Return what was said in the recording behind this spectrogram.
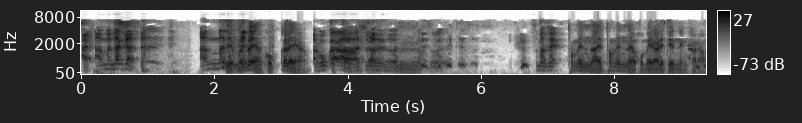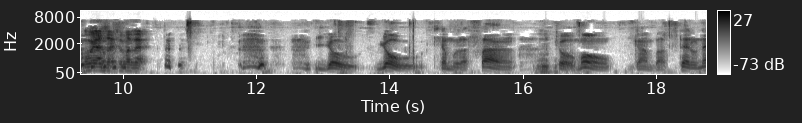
ああんまなかった。あんまいや、まだやん、こっからやん。あ、ここから、あこっからすいません、すいません、すいません、すいません。すいません。止めんない、止めんない褒められてんねんから。ごめんなさい、すいません。よー、よー、北村さん。うん。今日も頑張ってるね。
